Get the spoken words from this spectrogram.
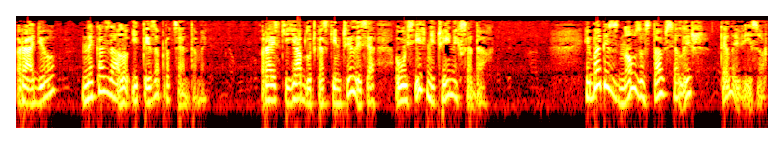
Радіо не казало іти за процентами. Райські яблучка скінчилися в усіх нічийних садах. І бабі знов зостався лише телевізор.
